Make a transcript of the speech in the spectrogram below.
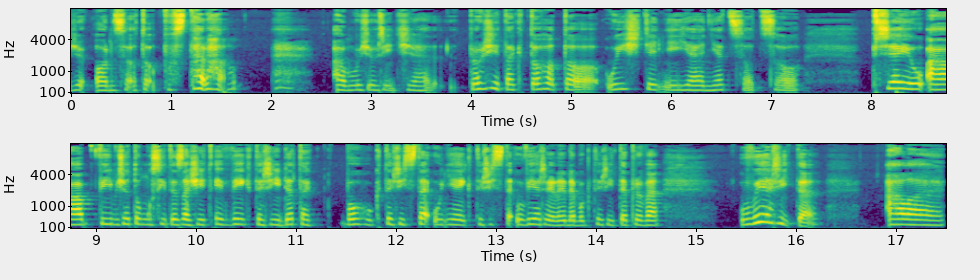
Že on se o to postaral. A můžu říct, že prožitek tohoto ujištění je něco, co přeju a vím, že to musíte zažít i vy, kteří jdete k Bohu, kteří jste u něj, kteří jste uvěřili nebo kteří teprve uvěříte. Ale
